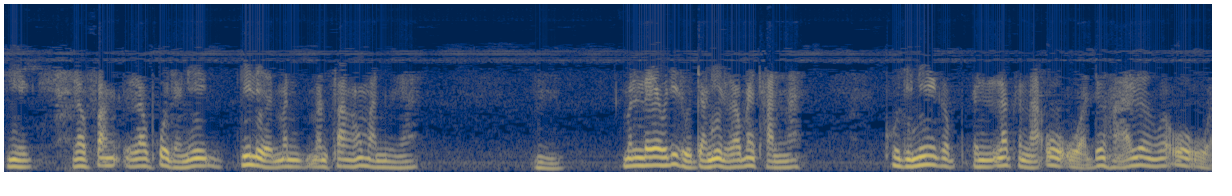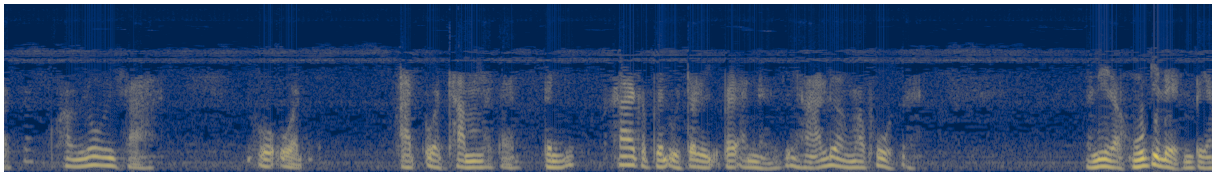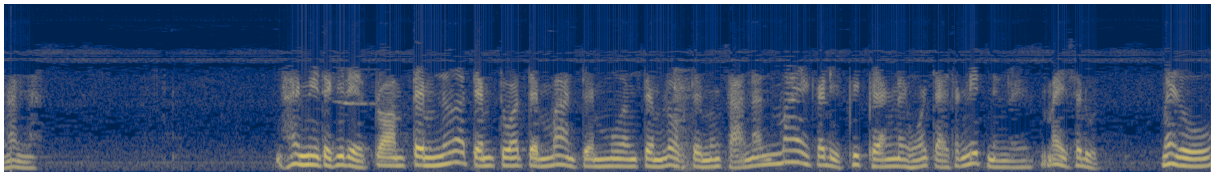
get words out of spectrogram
นี่เราฟังเราพูดอย่างนี้กิเลสมันมันฟังของมันอยู่นะอืม มันเร็วที่สุดอย่างนี้เราไม่ทันนะพูดอย่างนี้ก็เป็นลักษณะโอ้อวดหรือหาเรื่องว่าโอ้อวด ความรู้วิชา โอ้อวดอาจอวดทำอะไรเป็น ค่ายกับเป็นอุตริไปอันหนึ่งที่หาเรื่องมาพูดอย่างนี้แหละหูกิเลสมันเป็นอย่างนั้นนะให้มีแต่กิเลสปลอมเต็มเนื้อเต็มตัวเต็มบ้านเต็มเมืองเต็มโลกเต็มเมืองสานั้น ไม่กระดิกพลิกแพงในหัวใจสักนิดหนึ่งเลย ไม่สะดุด ไม่รู้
